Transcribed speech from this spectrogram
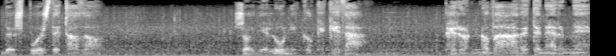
Después de todo, soy el único que queda. Pero no va a detenerme.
